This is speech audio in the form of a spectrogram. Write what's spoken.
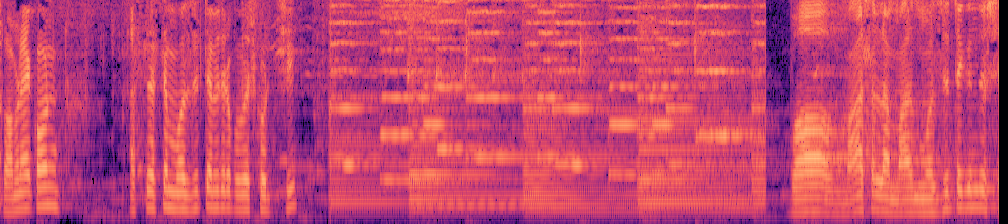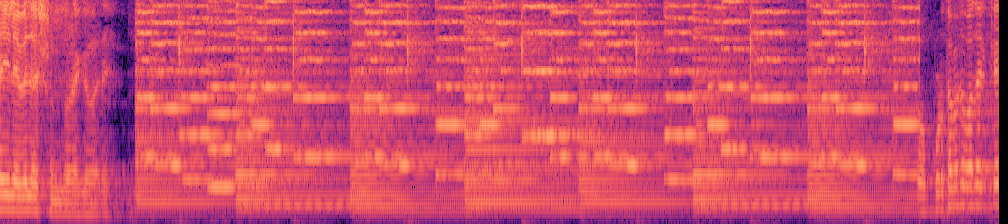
তো আমরা এখন আস্তে আস্তে মসজিদটার ভিতরে প্রবেশ করছি। ওয়াও মাশাল্লাহ মসজিদটা কিন্তু সেই লেভেলের সুন্দর একেবারে। প্রথমে তোমাদেরকে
